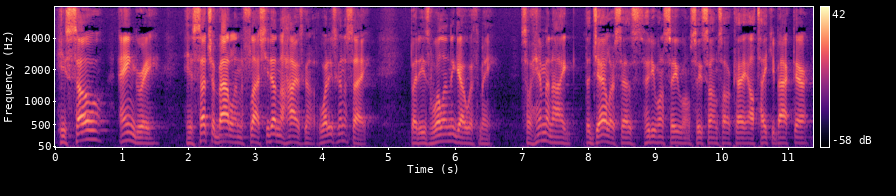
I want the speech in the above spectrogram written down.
He's so angry. He's such a battle in the flesh. He doesn't know how he's going what he's going to say, but he's willing to go with me. So him and I, the jailer says, "Who do you want to see? We want to see so and so. Okay, I'll take you back there.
